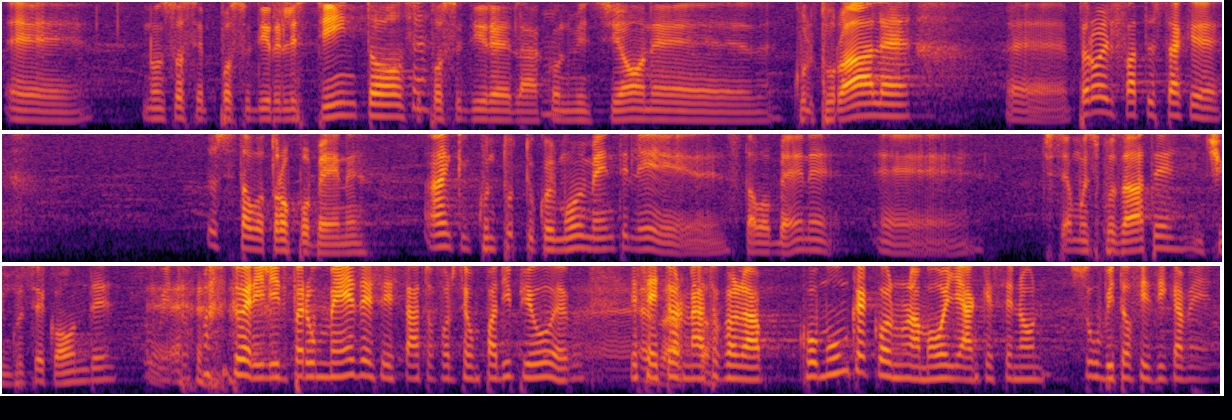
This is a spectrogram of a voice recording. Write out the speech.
E non so se posso dire l'istinto, se posso dire la mm. convinzione culturale, eh, però il fatto sta che io stavo troppo bene, anche con tutti quei movimenti lì stavo bene. ci siamo sposati in 5 secondi. tu eri lì per un mese, sei stato forse un po' di più e, e sei esatto. tornato con la comunque con una moglie, anche se non subito fisicamente.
